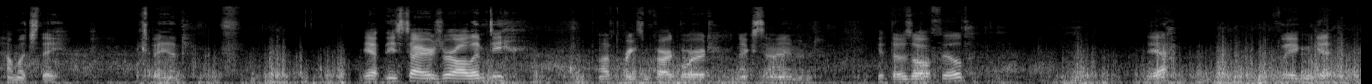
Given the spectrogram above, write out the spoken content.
how much they expand. Yep, these tires are all empty. I'll have to bring some cardboard next time and get those all filled. Yeah, hopefully I can get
